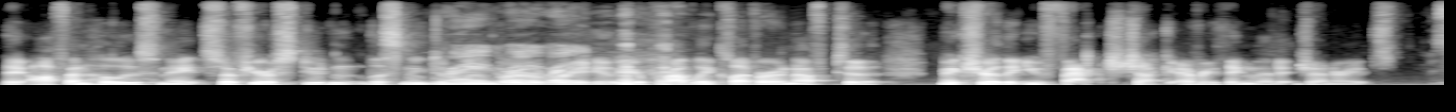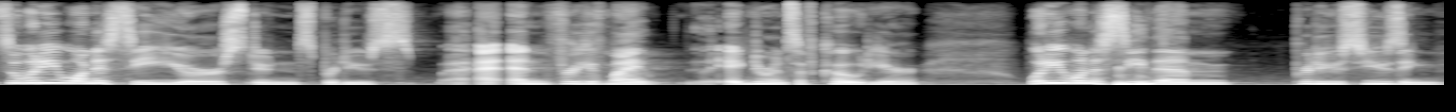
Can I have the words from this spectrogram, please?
They often hallucinate. So if you're a student listening to right, Bloomberg right, right. Radio, you're probably clever enough to make sure that you fact check everything that it generates. So what do you want to see your students produce? And forgive my ignorance of code here. What do you want to see mm-hmm. them produce using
